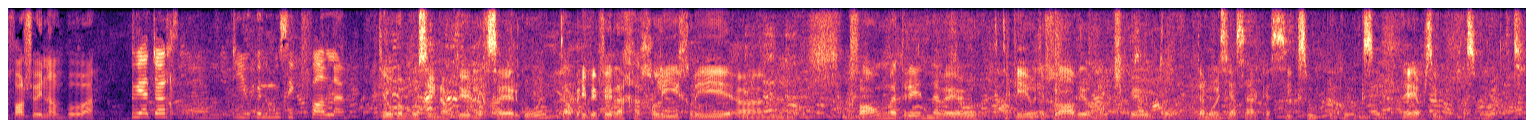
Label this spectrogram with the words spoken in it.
Fast wie ein Bauer. Wie hat euch die Jugendmusik gefallen? Die Jugendmusik natürlich sehr gut, aber ich bin vielleicht ein bisschen, bisschen ähm, gefangen drin, weil der Gil, der Flavio mitspielt. Dann muss ich ja sagen, es sei super gut gewesen. Nein, aber sie machen es gut.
